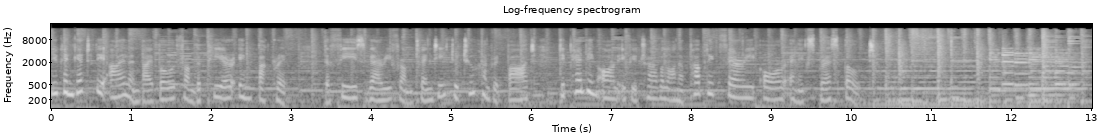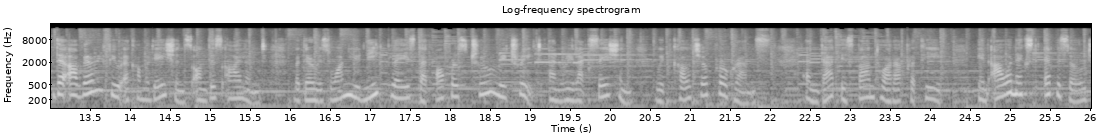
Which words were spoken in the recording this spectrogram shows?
You can get to the island by boat from the pier in Pak Kret. The fees vary from 20 to 200 baht depending on if you travel on a public ferry or an express boat. There are very few accommodations on this island, but there is one unique place that offers true retreat and relaxation with culture programs, and that is Bantwara Prateep. In our next episode,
